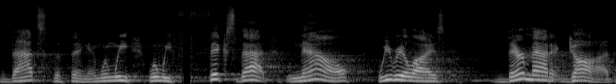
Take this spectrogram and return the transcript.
That's the thing. And when we, when we fix that, now we realize they're mad at God,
